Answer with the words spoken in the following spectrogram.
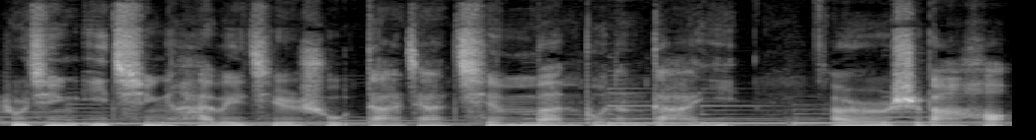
如今疫情还未结束，大家千万不能大意。而十八号，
